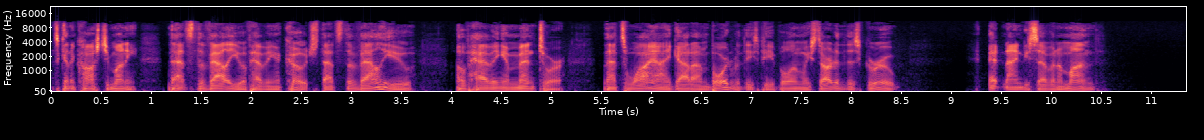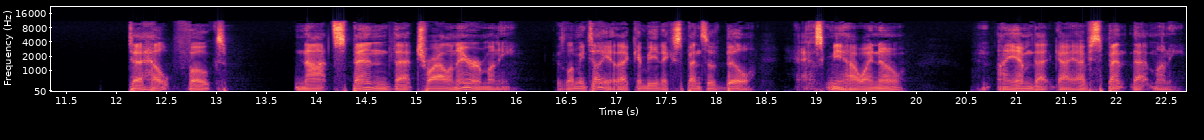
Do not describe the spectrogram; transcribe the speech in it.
It's going to cost you money. That's the value of having a coach. That's the value of having a mentor. That's why I got on board with these people and we started this group at 97 a month to help folks not spend that trial and error money. Because let me tell you, that can be an expensive bill. Ask me how I know. I am that guy. I've spent that money.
